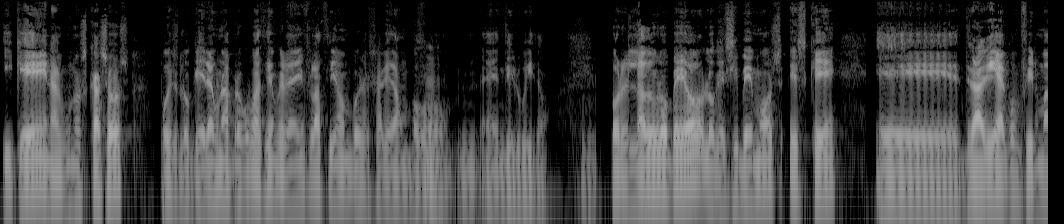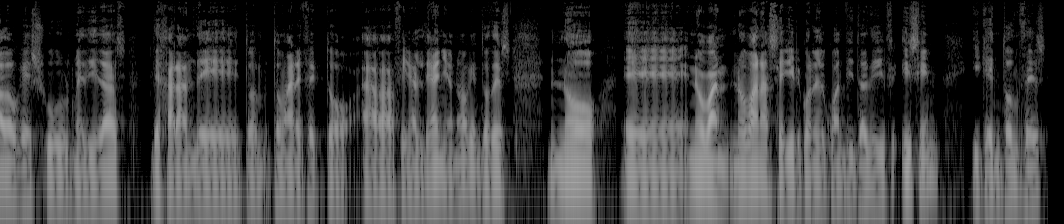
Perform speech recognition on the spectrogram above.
Y que en algunos casos, pues lo que era una preocupación, que era la inflación, pues se ha quedado un poco eh, diluido. Por el lado europeo, lo que sí vemos es que eh, Draghi ha confirmado que sus medidas dejarán de tomar efecto a, final de año, ¿no? Que entonces no eh, no van no van a seguir con el quantitative easing y que entonces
